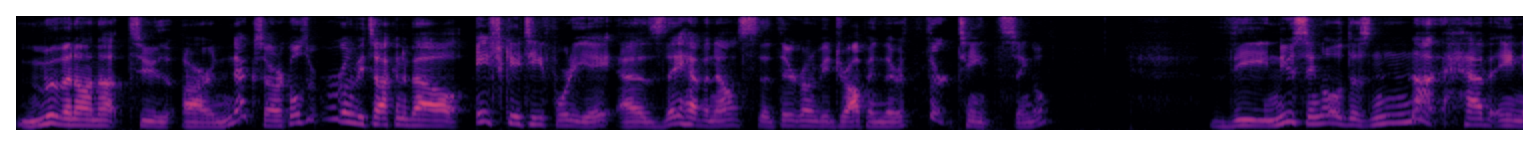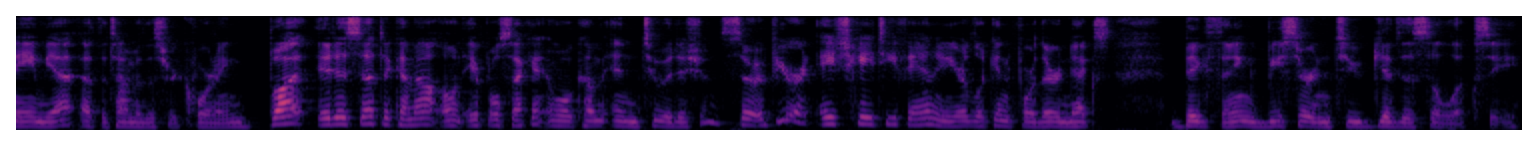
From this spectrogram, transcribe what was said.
Moving on up to our next articles, we're going to be talking about HKT48 as they have announced that they're going to be dropping their 13th single. The new single does not have a name yet at the time of this recording, but it is set to come out on April 2nd and will come in two editions. So if you're an HKT fan and you're looking for their next big thing, be certain to give this a look see.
